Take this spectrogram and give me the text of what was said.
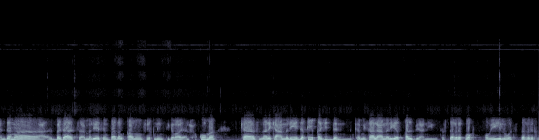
عندما بدأت عملية إنفاذ القانون في إقليم تجراي الحكومة كانت هنالك عملية دقيقة جدا كمثال عملية قلب يعني تستغرق وقت طويل وتستغرق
